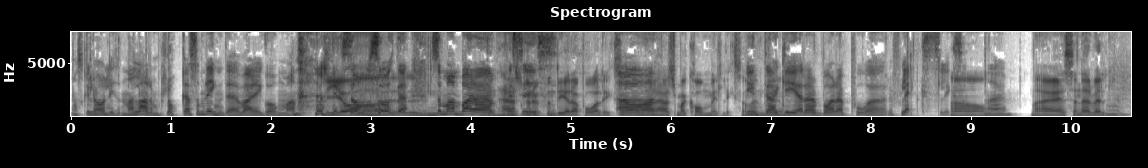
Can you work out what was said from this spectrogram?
Man skulle ha en liten alarmklocka som ringde varje gång man liksom såg det. Så man bara den här precis, ska du fundera på, liksom, ja, den här som har kommit. Liksom. Inte det, agerar bara på reflex. Liksom. Ja, nej. nej, sen är det väl mm.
